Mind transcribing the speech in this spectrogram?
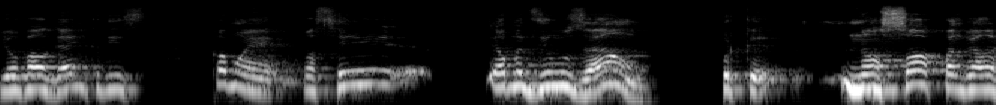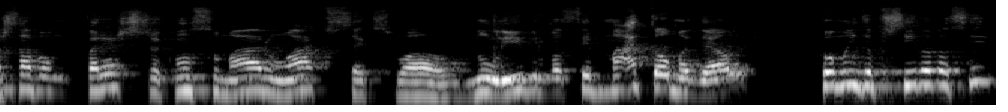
E houve alguém que disse: Como é? Você é uma desilusão, porque não só quando elas estavam prestes a consumar um ato sexual no livro, você mata uma delas, como ainda por cima você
